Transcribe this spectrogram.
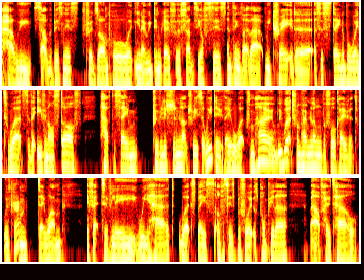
how we set up the business. For example, you know, we didn't go for fancy offices and things like that. We created a, a sustainable way to work so that even our staff have the same privilege and luxuries that we do. They all work from home. We worked from home long before COVID. We've from day one. Effectively, we had workspace offices before it was popular, out of hotel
